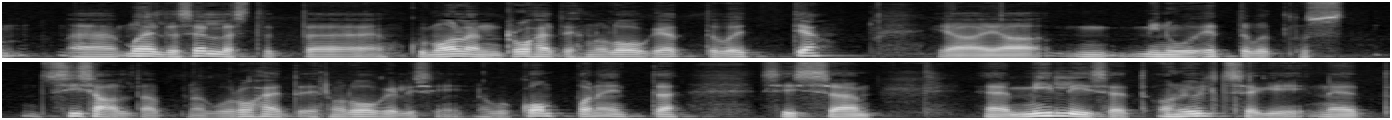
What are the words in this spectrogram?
äh, mõelda sellest, et äh, kui ma olen rohetehnoloogia ettevõtja ja, ja minu ettevõtlus sisaldab nagu rohetehnoloogilisi nagu komponente, siis millised on üldsegi need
